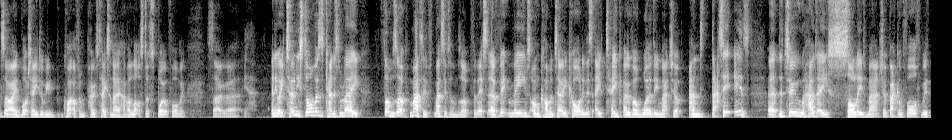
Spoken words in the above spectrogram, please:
So I watch AEW quite often post haste and I have a lot of stuff spoilt for me. So, uh, yeah. Anyway, Toni Storm versus Candice LeRae. Thumbs up, massive, massive thumbs up for this. Uh, Vic Reeves on commentary calling this a takeover worthy matchup, and that it is. Uh, the two had a solid match, a back and forth with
